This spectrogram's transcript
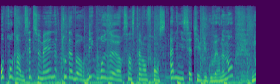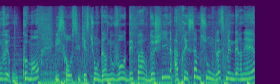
au programme cette semaine, tout d'abord, Big Brother s'installe en France à l'initiative du gouvernement. Nous verrons comment. Il sera aussi question d'un nouveau départ de Chine après Samsung la semaine dernière.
